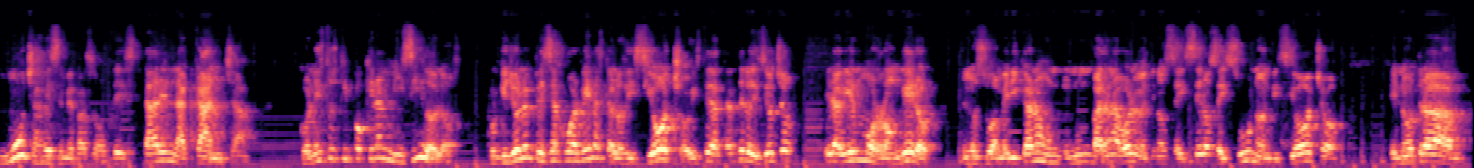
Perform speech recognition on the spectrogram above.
muchas veces me pasó, de estar en la cancha con estos tipos que eran mis ídolos, porque yo lo empecé a jugar bien hasta los 18, ¿viste? Antes de los 18 era bien morronguero. En los sudamericanos, en un banana ball me metieron 6-0, 6-1 en 18. En otra,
